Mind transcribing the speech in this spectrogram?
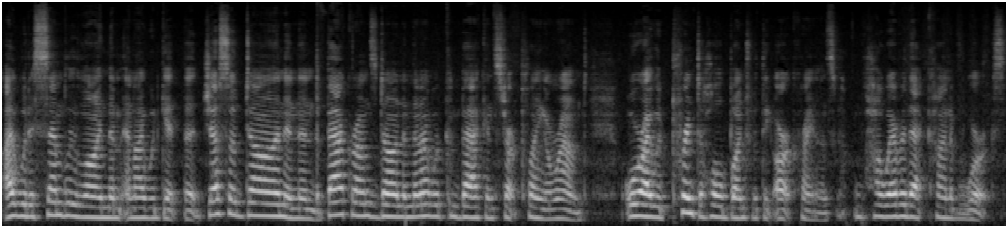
I would assembly line them and I would get the gesso done and then the backgrounds done and then I would come back and start playing around. Or I would print a whole bunch with the art crayons, however that kind of works.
